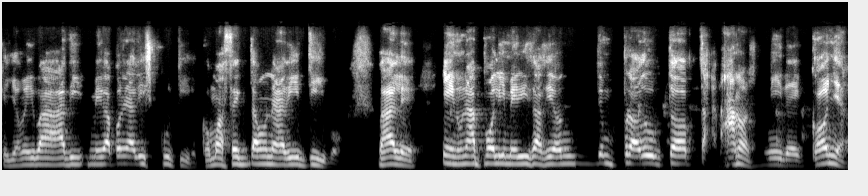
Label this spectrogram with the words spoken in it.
que yo me iba, a, me iba a poner a discutir cómo afecta un aditivo, ¿vale? En una polimerización de un producto, vamos, ni de coña.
